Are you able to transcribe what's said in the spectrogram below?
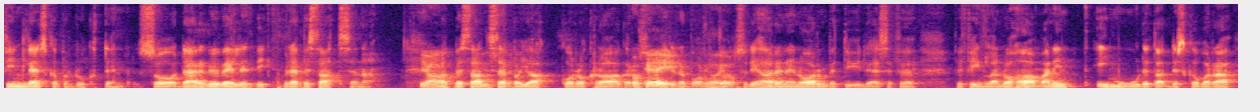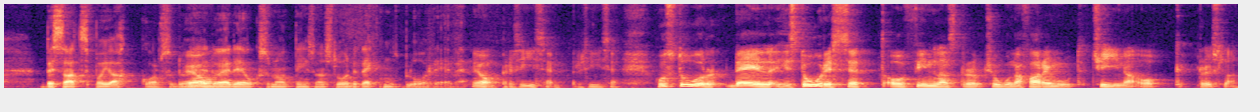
finländska produkten, så där är det väldigt viktigt med de här besatserna. ja, att besatser på jackor och kragar och Okej, så vidare bortåt. ja, ja. Så det har en enorm betydelse för, för Finland. Då har man inte i modet att det ska vara besats på jackor, så då, Ja. är, då är det också någonting som slår direkt mot blåräven. Ja, precis. precis. Hur stor del historiskt sett av Finlands produktion har farit mot Kina och Ryssland?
